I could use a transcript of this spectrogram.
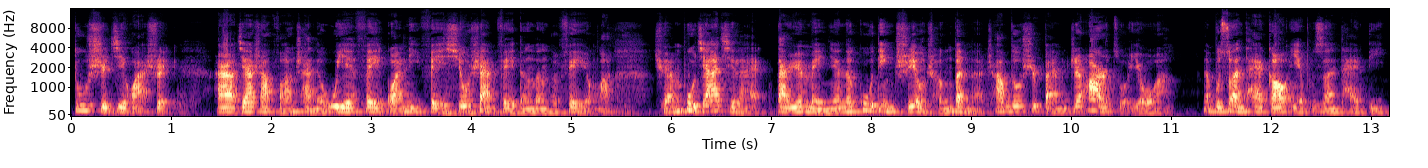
都市计划税，还要加上房产的物业费、管理费、修缮费等等的费用啊，全部加起来，大约每年的固定持有成本呢，差不多是百分之二左右啊。那不算太高，也不算太低。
